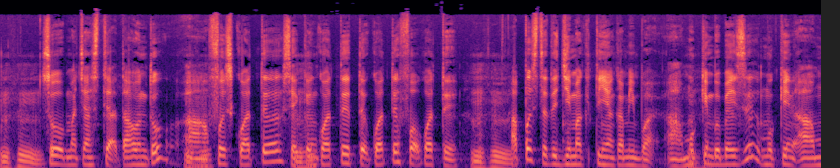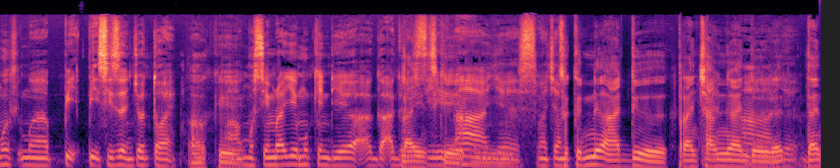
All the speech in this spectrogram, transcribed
mm-hmm. so macam setiap tahun tu mm-hmm. uh, first quarter second mm-hmm. quarter third quarter fourth quarter mm-hmm. apa strategi marketing yang kami buat uh, mungkin mm-hmm. berbeza mungkin uh, uh, peak, peak season contoh eh okay. Uh, musim raya mungkin dia agak agresif. ah hmm. yes macam so kena ada perancangan yeah. tu. Ah, yeah. dan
